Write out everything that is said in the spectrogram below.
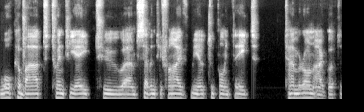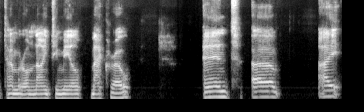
walkabout 28 to um, 75 mil 2.8 Tamron. I've got the Tamron 90 mil macro. And uh, I,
